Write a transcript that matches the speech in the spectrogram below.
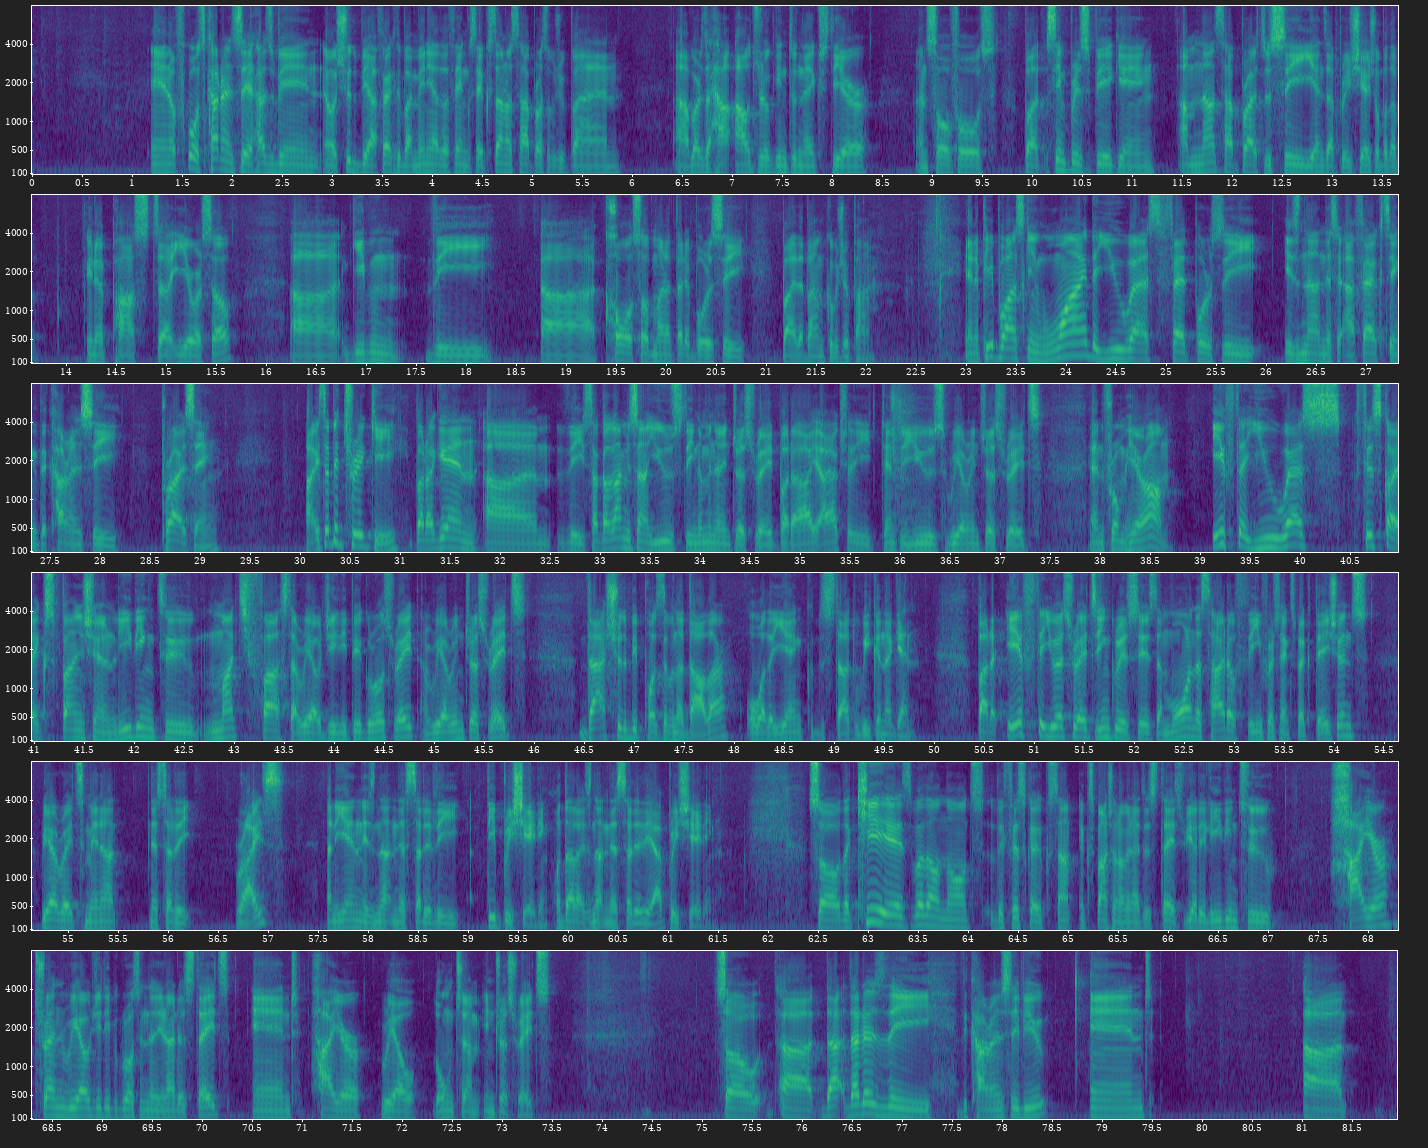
And of course, currency has been or should be affected by many other things: external surplus of Japan, uh, what is the outlook into next year, and so forth. But simply speaking, I'm not surprised to see yen's appreciation over the in the past uh, year or so, uh, given the uh, course of monetary policy by the Bank of Japan. And people asking why the U.S. Fed policy is not necessarily affecting the currency pricing. Uh, it's a bit tricky, but again, um, the Sakagami-san used the nominal interest rate, but I, I, actually tend to use real interest rates. And from here on, if the U.S. fiscal expansion leading to much faster real GDP growth rate and real interest rates, that should be positive on the dollar, or the yen could start to weaken again. But if the U.S. rates increases and more on the side of the inflation expectations, real rates may not necessarily rise, and the yen is not necessarily depreciating, or dollar is not necessarily appreciating. So the key is whether or not the fiscal ex expansion of the United States really leading to higher trend real GDP growth in the United States and higher real long-term interest rates. So uh, that that is the the currency view, and uh,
